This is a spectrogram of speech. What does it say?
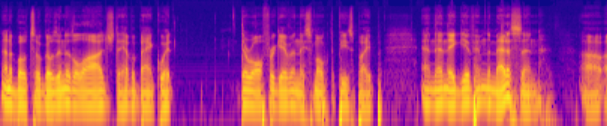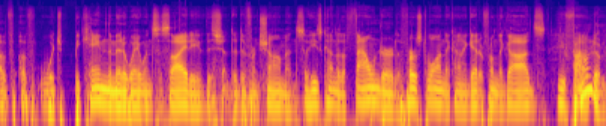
Nanabotso goes into the lodge. They have a banquet. They're all forgiven. They smoke the peace pipe, and then they give him the medicine uh, of of which became the Midewiwin Society of the sh- the different shamans. So he's kind of the founder, the first one to kind of get it from the gods. you found him.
